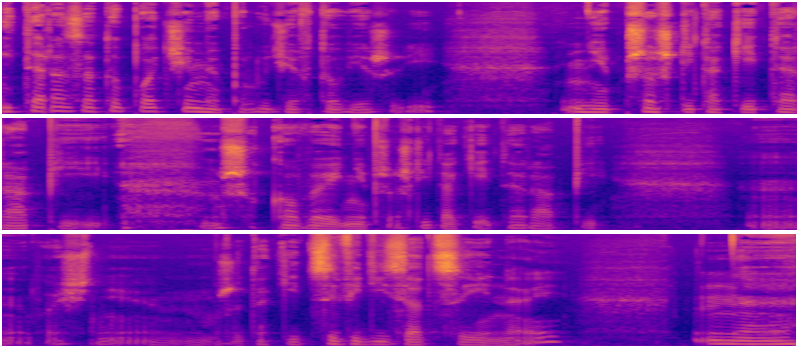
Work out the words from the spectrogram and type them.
I teraz za to płacimy, bo ludzie w to wierzyli. Nie przeszli takiej terapii szokowej, nie przeszli takiej terapii e, właśnie może takiej cywilizacyjnej. E,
